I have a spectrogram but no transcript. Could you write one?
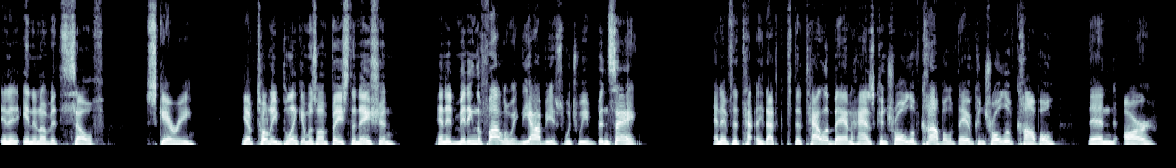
in in and of itself scary. You have Tony Blinken was on Face the Nation and admitting the following, the obvious, which we've been saying. And if the ta- that the Taliban has control of Kabul, if they have control of Kabul, then our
